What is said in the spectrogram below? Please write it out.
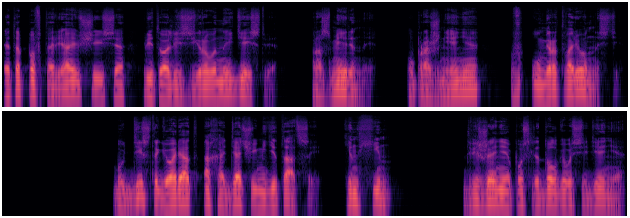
Это повторяющиеся ритуализированные действия, размеренные, упражнения в умиротворенности. Буддисты говорят о ходячей медитации, кинхин. Движение после долгого сидения,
